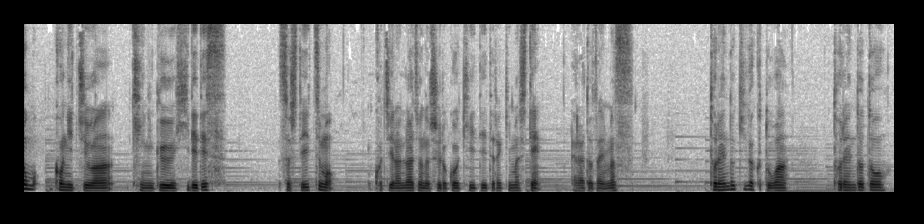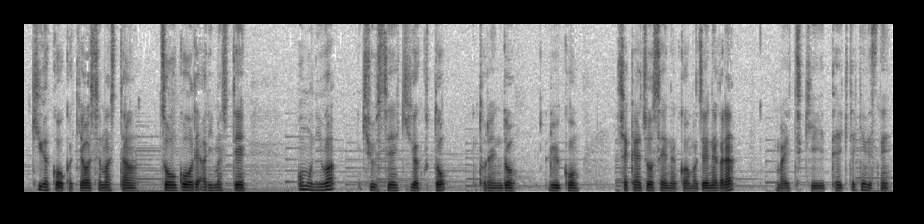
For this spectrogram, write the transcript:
どうも、こんにちは。キングヒデです。そしていつもこちらのラジオの収録を聞いていただきましてありがとうございます。トレンド企画とは、トレンドと企画を掛け合わせました造語でありまして、主には旧世企画とトレンド、流行、社会情勢なんかを交えながら、毎月定期的にですね、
